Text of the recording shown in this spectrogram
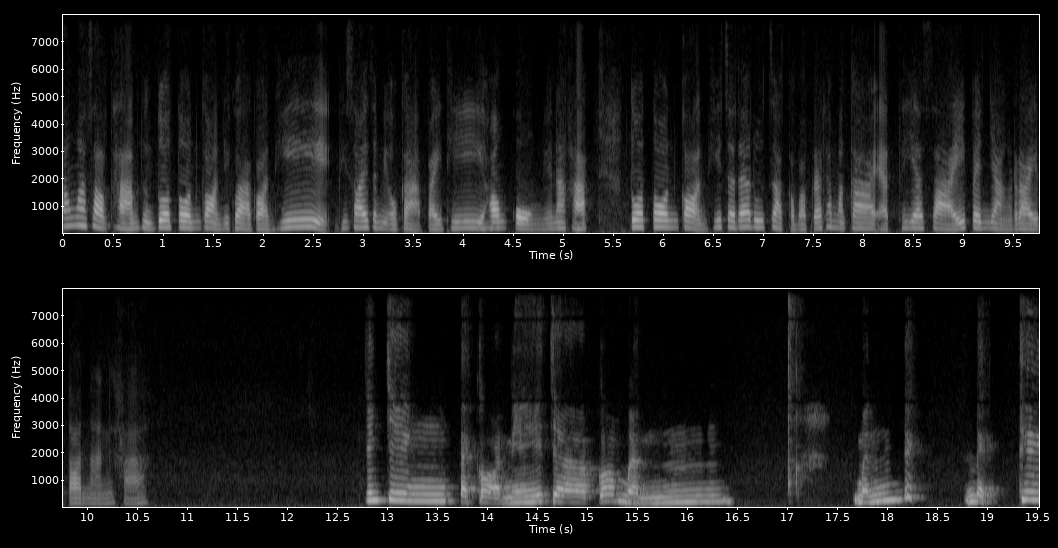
ต้องมาสอบถามถึงตัวตนก่อนดีกว่าก่อนที่พี่สร้อยจะมีโอกาสไปที่ฮ่องกงเนี่ยนะคะ ตัวตนก่อนที่จะได้รู้จักกับวัดพระธรรมกายอัธยาศัยเป็นอย่างไรตอนนั้นคะ จริง ๆ แต่ก่อนนี้จะก็เหมือน เหมือนเด็กเด็กที่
